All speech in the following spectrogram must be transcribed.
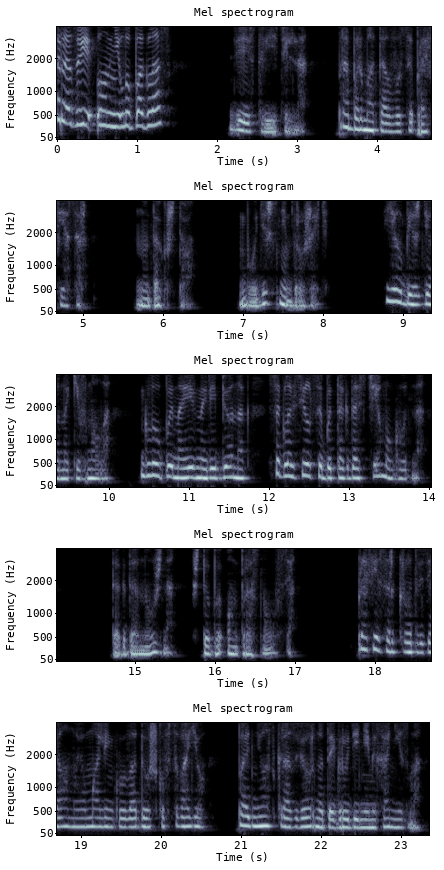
разве он не лупоглаз?» «Действительно», — пробормотал в усы профессор. «Ну так что, будешь с ним дружить?» Я убежденно кивнула. Глупый наивный ребенок согласился бы тогда с чем угодно. Тогда нужно, чтобы он проснулся. Профессор Крот взял мою маленькую ладошку в свою, поднес к развернутой грудине механизма.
